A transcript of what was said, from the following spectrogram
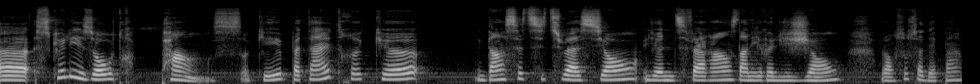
euh, ce que les autres pense, OK? Peut-être que dans cette situation, il y a une différence dans les religions. Alors ça, ça dépend.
